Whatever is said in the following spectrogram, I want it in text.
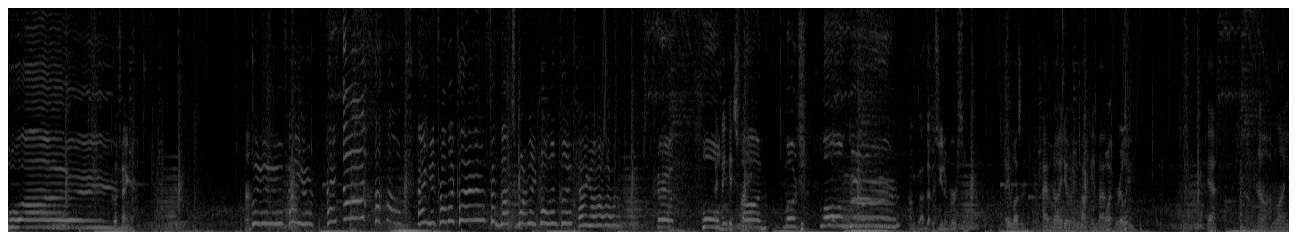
Why? Cliffhanger. huh? Cliffhanger. Hang oh, hanging from a cliff, and that's why they call him Cliffhanger. Can't hold I think it's funny. on much longer. I'm glad that was universal. It wasn't. I have no idea what you're talking about. What? Really? Yeah. No, I'm lying.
